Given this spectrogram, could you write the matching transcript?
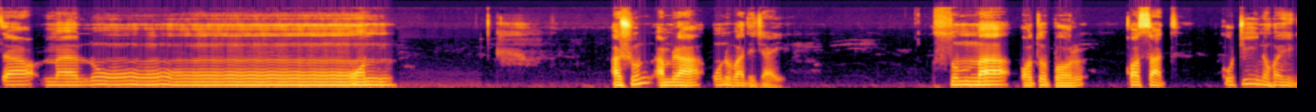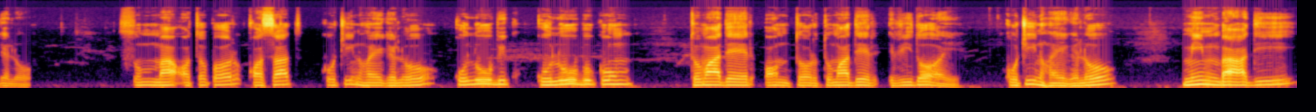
تعملون আসুন আমরা অনুবাদে যাই। সুম্মা অতপর কসাত কঠিন হয়ে গেল। সুম্মা অতপর কসাত কঠিন হয়ে গেল। কুলুবি, কুলুবুকুম তোমাদের অন্তর, তোমাদের হৃদয় কঠিন হয়ে গেল। মিম বাদি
